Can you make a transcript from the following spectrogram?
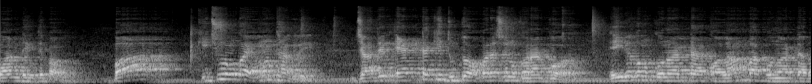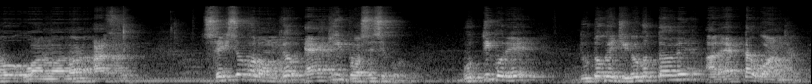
ওয়ান দেখতে পাবো, বা কিছু অঙ্ক এমন থাকবে যাদের একটা কি দুটো অপারেশন করার পর এইরকম কোনো একটা কলাম বা কোনো একটা রো ওয়ান ওয়ান ওয়ান আসবে। সেই সকল অঙ্কেও একই প্রসেসে করব। বুদ্ধি করে দুটোকে জিরো করতে হবে আর একটা ওয়ান থাকবে।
